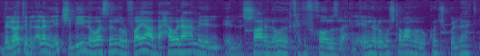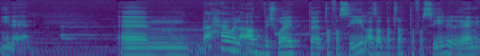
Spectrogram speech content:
دلوقتي بالقلم الاتش بي اللي هو سن رفيع بحاول أعمل ال- الشعر اللي هو خفيف خالص بقى لأن الرموش طبعا ما بتكونش كلها تقيلة يعني. بحاول أقضي شوية تفاصيل أظبط شوية تفاصيل الغامق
